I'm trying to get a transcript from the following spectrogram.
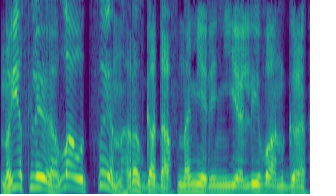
Но если Лао Цин, разгадав намерение Ливанга,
